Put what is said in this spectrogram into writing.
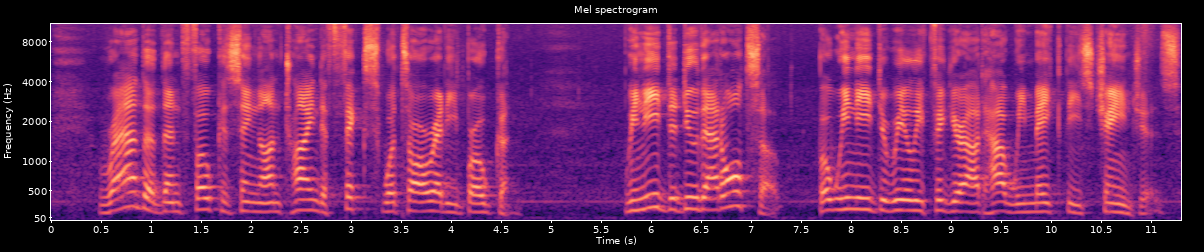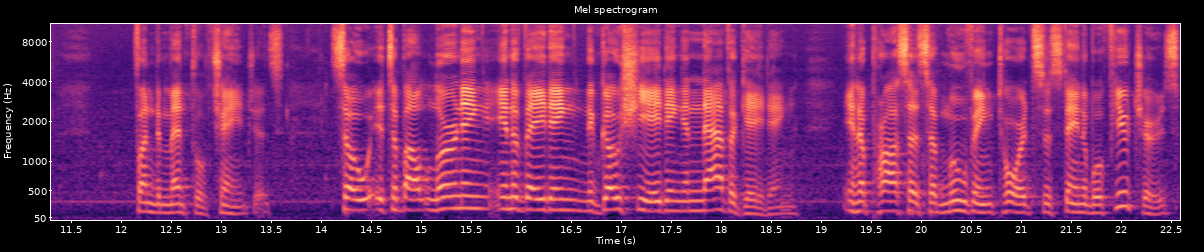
rather than focusing on trying to fix what's already broken. We need to do that also, but we need to really figure out how we make these changes, fundamental changes. So it's about learning, innovating, negotiating, and navigating in a process of moving towards sustainable futures.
